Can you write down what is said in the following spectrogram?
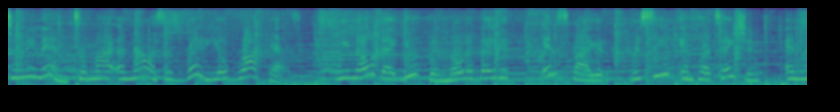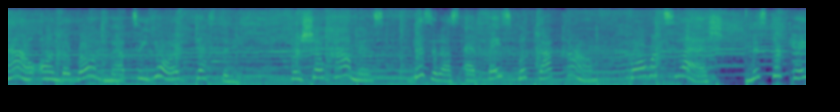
tuning in to my analysis radio broadcast. We know that you've been motivated, inspired, received impartation, and now on the roadmap to your destiny. For show comments, visit us at facebook.com forward slash Mr. K.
